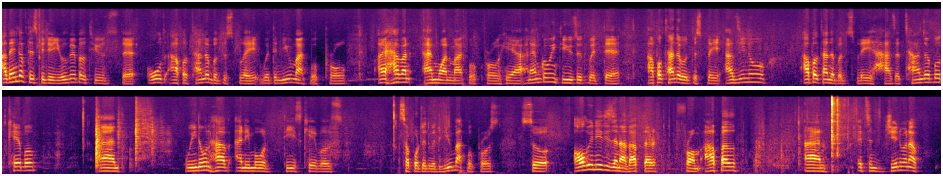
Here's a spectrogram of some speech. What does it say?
At the end of this video, you'll be able to use the old Apple Thunderbolt display with the new MacBook Pro. I have an M1 MacBook Pro here and I'm going to use it with the Apple Thunderbolt display. As you know, Apple Thunderbolt display has a Thunderbolt cable and we don't have any more these cables supported with the new MacBook Pros. So all we need is an adapter from Apple and it's a genuine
